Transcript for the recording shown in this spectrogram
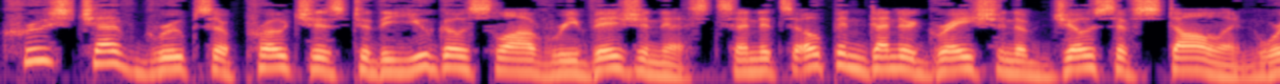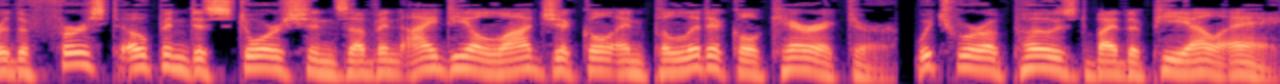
Khrushchev Group's approaches to the Yugoslav revisionists and its open denigration of Joseph Stalin were the first open distortions of an ideological and political character, which were opposed by the PLA.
